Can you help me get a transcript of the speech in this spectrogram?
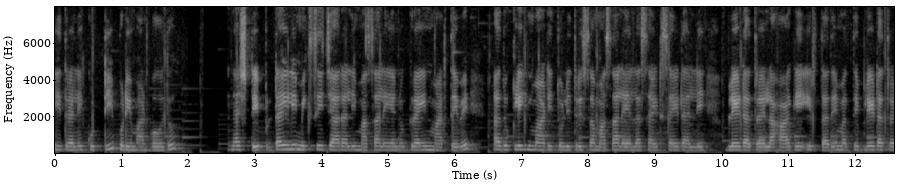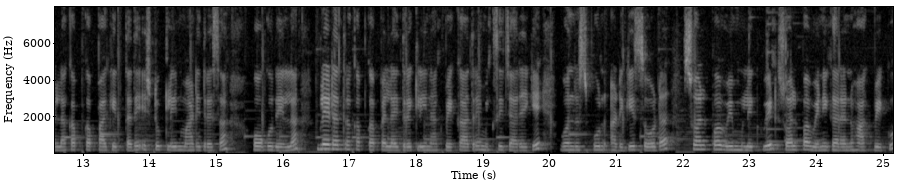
ಇದರಲ್ಲಿ ಕುಟ್ಟಿ ಪುಡಿ ಮಾಡಬಹುದು ನೆಕ್ಸ್ಟ್ ಟಿಪ್, ಡೈಲಿ ಮಿಕ್ಸಿ ಜಾರಲ್ಲಿ ಮಸಾಲೆಯನ್ನು ಗ್ರೈಂಡ್ ಮಾಡ್ತೇವೆ. ಅದು ಕ್ಲೀನ್ ಮಾಡಿ ತೊಳಿದ್ರೆ ಸಹ ಮಸಾಲೆ ಎಲ್ಲ ಸೈಡ್ ಸೈಡಲ್ಲಿ ಬ್ಲೇಡ್ ಹತ್ರ ಎಲ್ಲ ಹಾಗೆ ಇರ್ತದೆ. ಮತ್ತು ಬ್ಲೇಡ್ ಹತ್ರ ಎಲ್ಲ ಕಪ್ ಕಪ್ಪಾಗಿರ್ತದೆ ಎಷ್ಟು ಕ್ಲೀನ್ ಮಾಡಿದರೆ ಸಹ ಹೋಗೋದಿಲ್ಲ. ಬ್ಲೇಡ್ ಹತ್ರ ಕಪ್ ಕಪ್ಪೆಲ್ಲ ಇದ್ದರೆ ಕ್ಲೀನ್ ಆಗಬೇಕಾದ್ರೆ ಮಿಕ್ಸಿ ಜಾರಿಗೆ ಒಂದು ಸ್ಪೂನ್ ಅಡುಗೆ ಸೋಡಾ ಸ್ವಲ್ಪ ವಿಮ್ ಲಿಕ್ವಿಡ್ ಸ್ವಲ್ಪ ವಿನಿಗರನ್ನು ಹಾಕಬೇಕು.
